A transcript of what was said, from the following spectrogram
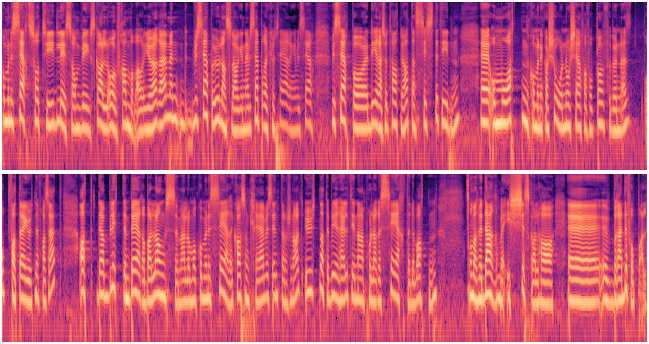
kommunisert så tydelig som vi skal òg fremover gjøre. Men vi ser på U-landslagene, vi ser på rekrutteringen, vi ser, vi ser, på de resultatene vi har hatt den siste tiden. Eh, og måten kommunikasjonen nå skjer fra Fotballforbundet, oppfatter jeg utenfra sett, at det har blitt en bedre balanse mellom å kommunisere hva som kreves internasjonalt, uten at det blir hele tiden den polariserte debatten om at vi dermed ikke skal ha eh, breddefotball.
